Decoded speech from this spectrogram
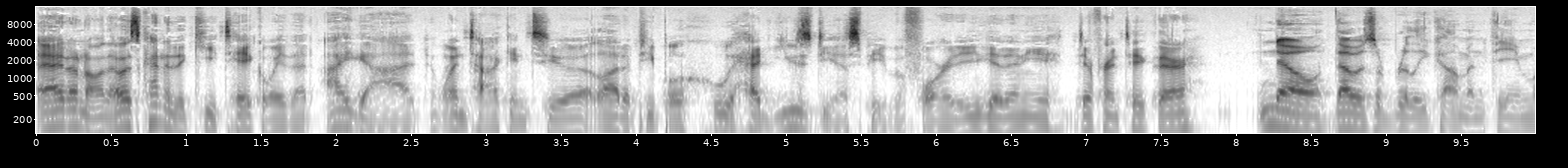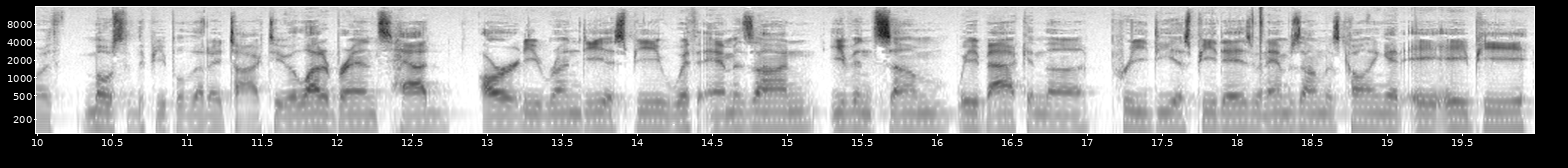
I don't know. That was kind of the key takeaway that I got when talking to a lot of people who had used DSP before. Do you get any different take there? No, that was a really common theme with most of the people that I talked to. A lot of brands had already run DSP with Amazon, even some way back in the pre DSP days when Amazon was calling it AAP.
